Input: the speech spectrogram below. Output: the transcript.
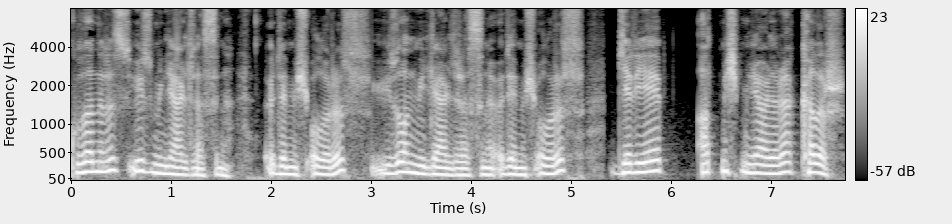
Kullanırız 100 milyar lirasını ödemiş oluruz. 110 milyar lirasını ödemiş oluruz. Geriye 60 milyar lira kalır.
